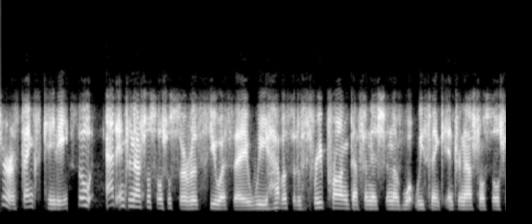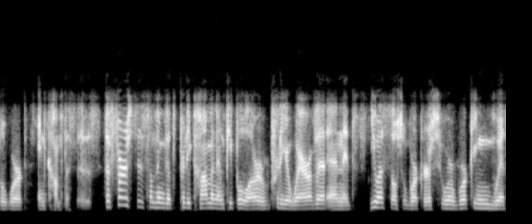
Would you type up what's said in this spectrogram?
Sure. Thanks, Katie. So, at International Social Service USA, we have a sort of three pronged definition of what we think international social work encompasses. The first is something that's pretty common and people are pretty aware of it, and it's U.S. social workers who are working with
